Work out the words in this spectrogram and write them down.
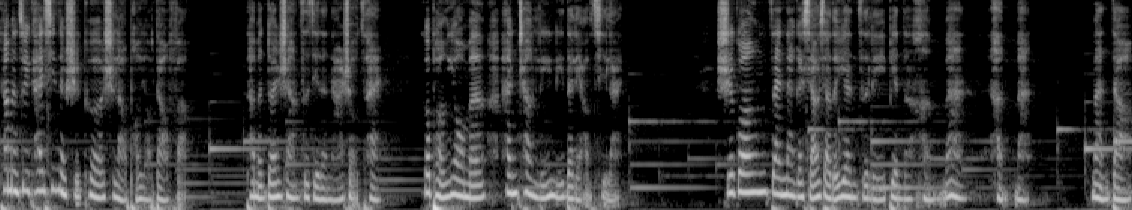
他们最开心的时刻是老朋友到访，他们端上自己的拿手菜，和朋友们酣畅淋漓地聊起来。时光在那个小小的院子里变得很慢很慢，慢到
